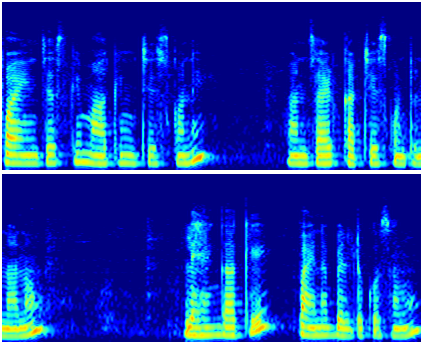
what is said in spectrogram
ఫైవ్ ఇంచెస్కి మార్కింగ్ చేసుకొని వన్ సైడ్ కట్ చేసుకుంటున్నాను. లెహెంగాకి పైన బెల్ట్ కోసము.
